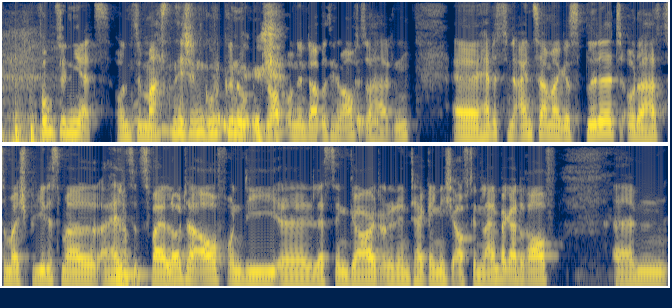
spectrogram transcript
funktioniert's. Und du machst nicht einen gut genug Job, um den Double Team aufzuhalten. Äh, hättest du ihn ein, zwei Mal gesplittet oder hast zum Beispiel jedes Mal hältst ja. du zwei Leute auf und die äh, lässt den Guard oder den Tackle nicht auf den Linebacker drauf. Ähm,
